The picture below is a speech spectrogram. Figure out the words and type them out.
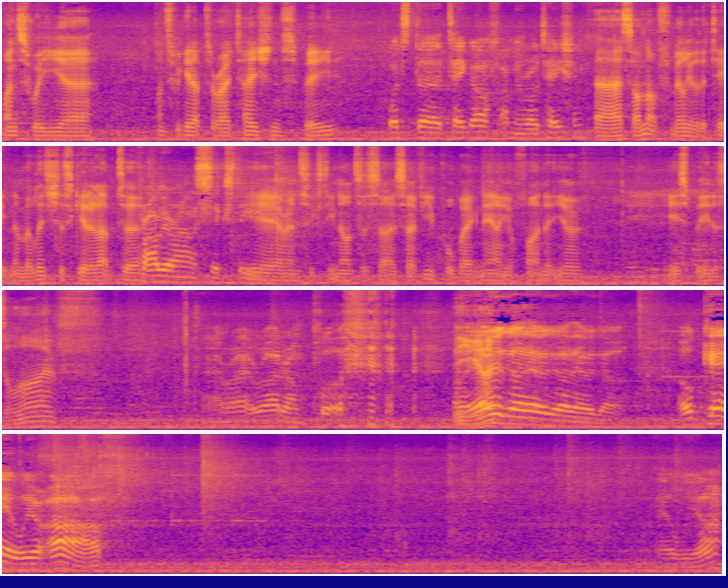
once we uh, once we get up to rotation speed. What's the takeoff? I mean rotation. Uh, so I'm not familiar with the Tecnam. Let's just get it up to Probably around 60. yeah around 60 knots or so. So if you pull back now, you'll find that your airspeed is alive. All right, rudder. I'm pull. Oh, There there we go. There we go. There we go. Okay, we're off. There we are.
